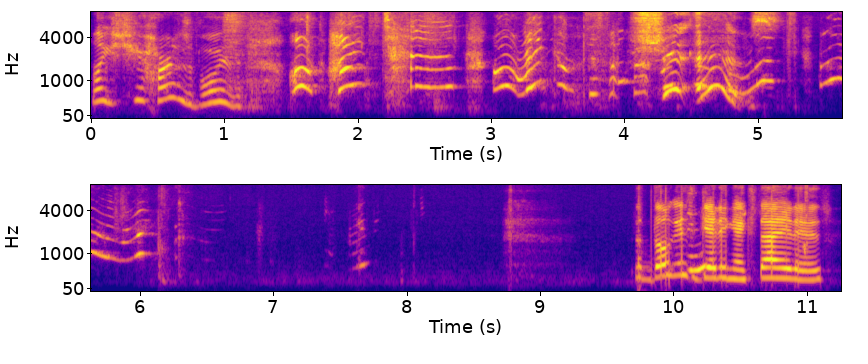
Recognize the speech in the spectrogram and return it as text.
Like she, her voice. Oh, hi, Ted. Oh, welcome to. she is. The dog is getting excited.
